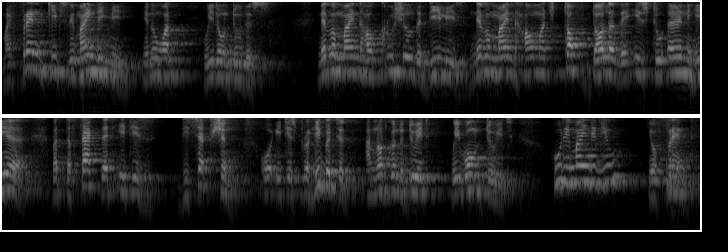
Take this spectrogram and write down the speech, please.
My friend keeps reminding me, you know what? We don't do this. Never mind how crucial the deal is, never mind how much top dollar there is to earn here, but the fact that it is deception or it is prohibited, I'm not going to do it, we won't do it. Who reminded you? Your friend.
